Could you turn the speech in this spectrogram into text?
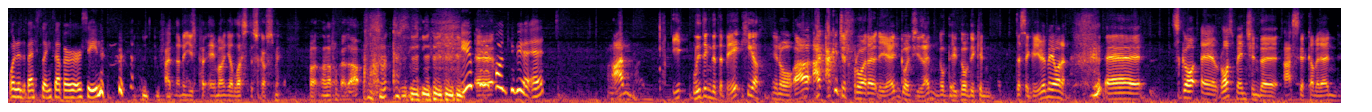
one of the best things I've ever seen. In fact, none of you put him on your list disgust me. But enough about that. you could have Uh, contributed. I'm leading the debate here. You know, I, I, I could just throw it out at the end, going she's in. Nobody nobody can disagree with me on it. Uh, Scott uh, Ross mentioned the Asuka coming in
